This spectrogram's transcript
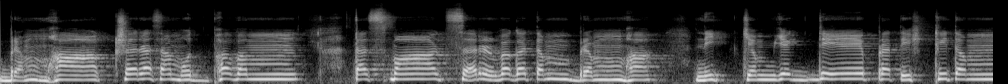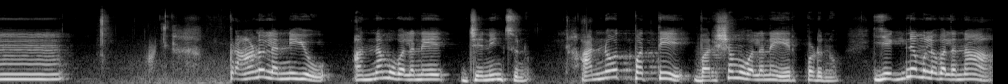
బ్రహ్మాక్షరసముద్భవం. తస్మాత్ సర్వగతం బ్రహ్మ నిత్యం యజ్ఞే ప్రతిష్ఠితం. ప్రాణులన్నీయు అన్నము వలనే జనించును. అన్నోత్పత్తి వర్షము వలన ఏర్పడును. యజ్ఞముల వలన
